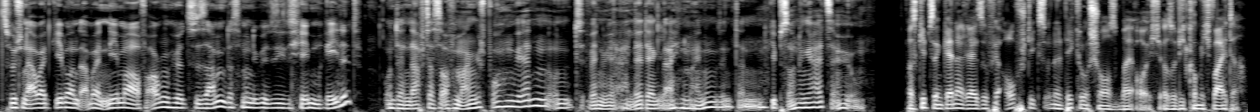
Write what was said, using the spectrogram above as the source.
zwischen Arbeitgeber und Arbeitnehmer auf Augenhöhe zusammen, dass man über diese Themen redet. Und dann darf das offen angesprochen werden. Und wenn wir alle der gleichen Meinung sind, dann gibt es auch eine Gehaltserhöhung. Was gibt es denn generell so für Aufstiegs- und Entwicklungschancen bei euch? Also wie komme ich weiter?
